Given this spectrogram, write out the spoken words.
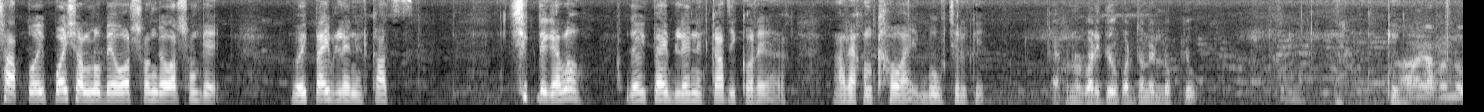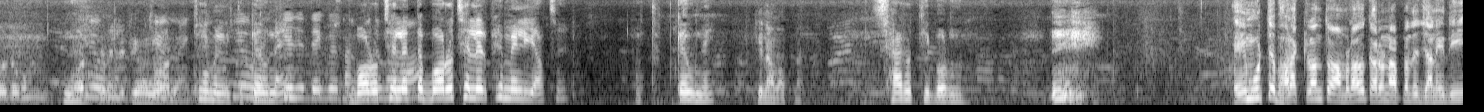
সাথ ওই পয়সার লোভে ওর সঙ্গে ওর সঙ্গে ওই পাইপ লাইনের কাজ শিখতে গেল। ওই পাইপ লাইনের কাজই করে আর এখন খাওয়ায় বউ ছেলেকে। এখন ওর বাড়িতে উপার্জনের লোক কেউ? ফ্যামিলিতে কেউ নেই। বড় ছেলের তো বড় ছেলের ফ্যামিলি আছে। কেউ নেই। কি নাম আপনার? সারথী বর্মন। এই মুহূর্তে ভারাক্রান্ত আমরাও, কারণ আপনাদের জানিয়ে দিই,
